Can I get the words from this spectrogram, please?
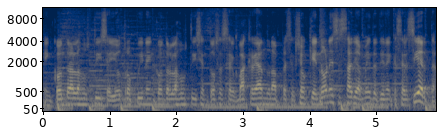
en contra de la justicia y otro opina en contra de la justicia, entonces se va creando una percepción que no necesariamente tiene que ser cierta.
